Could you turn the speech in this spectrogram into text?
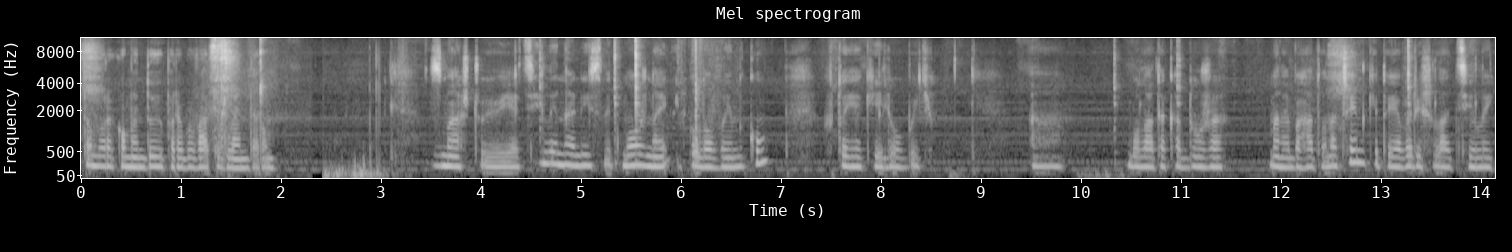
тому рекомендую перебивати блендером. Змащую я цілий налісник, можна і половинку, хто який любить. Була така дуже, в мене багато начинки, то я вирішила цілий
